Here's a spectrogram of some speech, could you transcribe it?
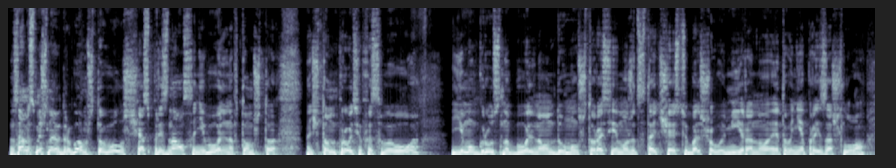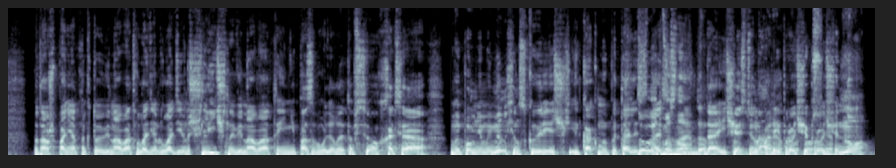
Но самое смешное в другом, что Волош сейчас признался невольно в том, что значит, он против СВО, Ему грустно, больно. Он думал, что Россия может стать частью большого мира, но этого не произошло. Потому что понятно, кто виноват. Владимир Владимирович лично виноват и не позволил это все. Хотя мы помним и Мюнхенскую речь, и как мы пытались ну, стать... мы знаем, да. Да, и частью НАТО, понятно, и прочее, прочее. Нет. Но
